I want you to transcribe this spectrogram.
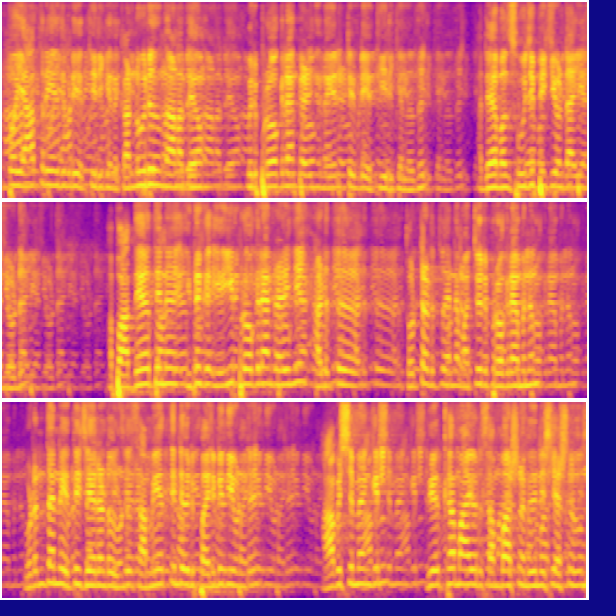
ഇപ്പോൾ യാത്ര ചെയ്ത് ഇവിടെ എത്തിയിരിക്കുന്നത്. കണ്ണൂരിൽ നിന്നാണ് അദ്ദേഹം ഒരു പ്രോഗ്രാം കഴിഞ്ഞ് നേരിട്ട് ഇവിടെ എത്തിയിരിക്കുന്നത്. അദ്ദേഹം അത് സൂചിപ്പിക്കുകയുണ്ടായി എന്നോട്. അപ്പൊ അദ്ദേഹത്തിന് ഇത് ഈ പ്രോഗ്രാം കഴിഞ്ഞ് അടുത്ത് തൊട്ടടുത്ത് തന്നെ മറ്റൊരു പ്രോഗ്രാമിലും ഉടൻ തന്നെ എത്തിച്ചേരേണ്ടതുണ്ട്. സമയത്തിന്റെ ഒരു പരിമിതിയുണ്ട്. ആവശ്യമെങ്കിൽ ദീർഘമായ ഒരു സംഭാഷണം ഇതിന് ശേഷവും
